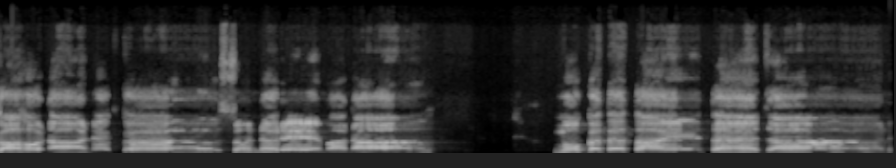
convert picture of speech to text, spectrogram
ਕਹੋ ਨਾਨਕ, ਸੁਨ ਰੇ ਮਨਾ। ਮੁਕਤ ਤਾਏ ਤੈ ਜਾਨ।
